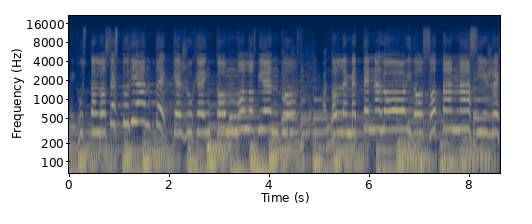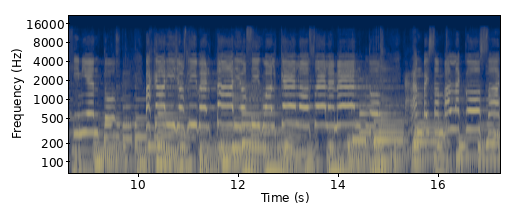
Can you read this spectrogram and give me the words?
Me gustan los estudiantes que rugen como los vientos. Cuando le meten al oído sotanas y regimientos, pajarillos libertarios igual que los elementos. Caramba y zamba la cosa,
